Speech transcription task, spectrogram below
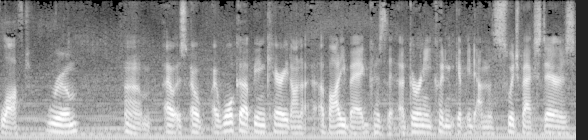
loft room. Um, I was, I, I woke up being carried on a, a body bag because a gurney couldn't get me down the switchback stairs.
